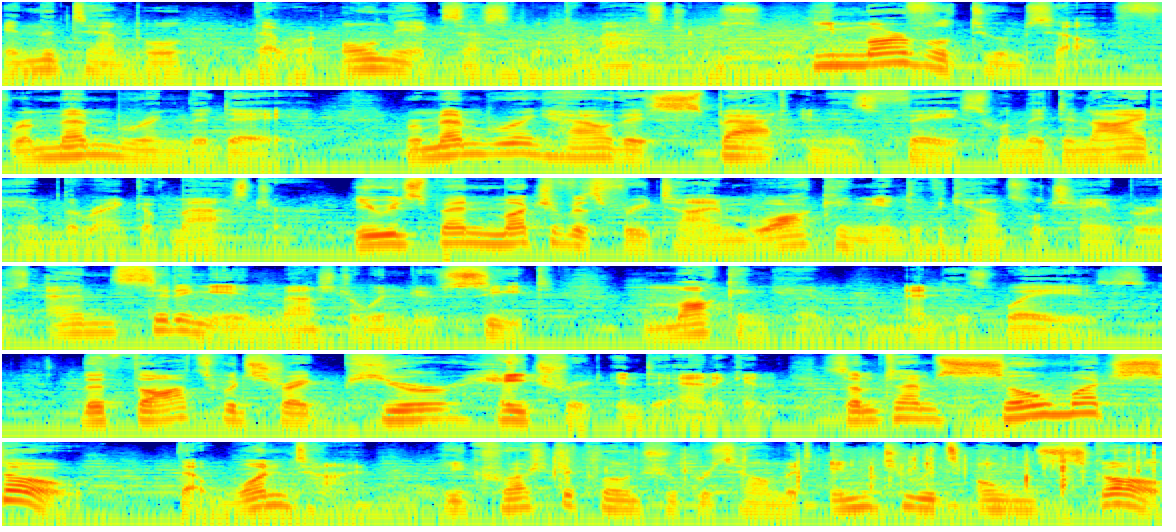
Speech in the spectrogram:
in the temple that were only accessible to masters. He marveled to himself, remembering the day, remembering how they spat in his face when they denied him the rank of master. He would spend much of his free time walking into the council chambers and sitting in Master Windu's seat, mocking him and his ways. The thoughts would strike pure hatred into Anakin, sometimes so much so that one time he crushed a clone trooper's helmet into its own skull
